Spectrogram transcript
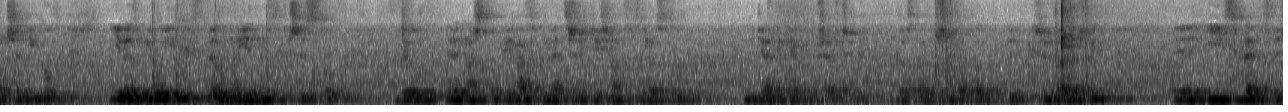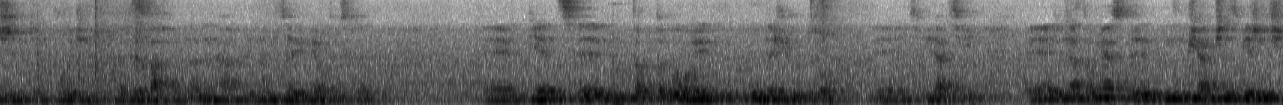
bolszewików i rozbiło ich w pył. No jednym z tych 300 był rymarz z Popiela w 1,60 m wzrostu, dziadek Jakub Szewczyk. Dostał to y, krzyż waleczny y, i sklep z wyszynkiem w Łodzi na Glebachu, na, na, na Widzewie miał ten sklep. Y, Więc y, to, to było główne źródło y, inspiracji. Y, Natomiast y, musiałem się zmierzyć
